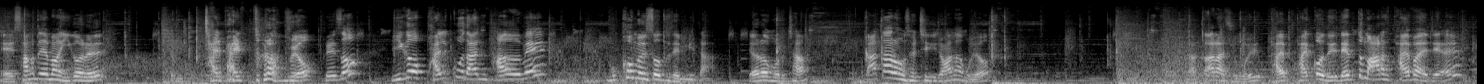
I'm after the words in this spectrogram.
예, 상대방 이거를 좀잘 밟더라고요. 그래서 이거 밟고 난 다음에 무컴을 써도 됩니다. 여러모로 참 까다로운 설치기 중 하나고요. 자 깔아주고 이 밟, 밟거든 냅두면 알아서 밟아야지 에?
